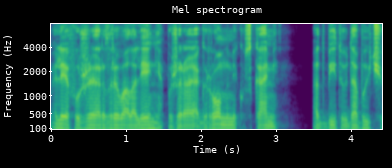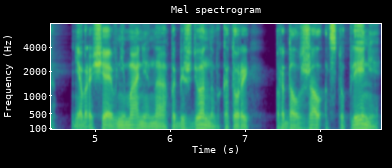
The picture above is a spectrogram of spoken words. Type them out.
Лев уже разрывал оленя, пожирая огромными кусками отбитую добычу, не обращая внимания на побежденного, который продолжал отступление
